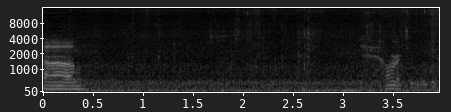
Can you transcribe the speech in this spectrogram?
Um, yeah, I reckon we're going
